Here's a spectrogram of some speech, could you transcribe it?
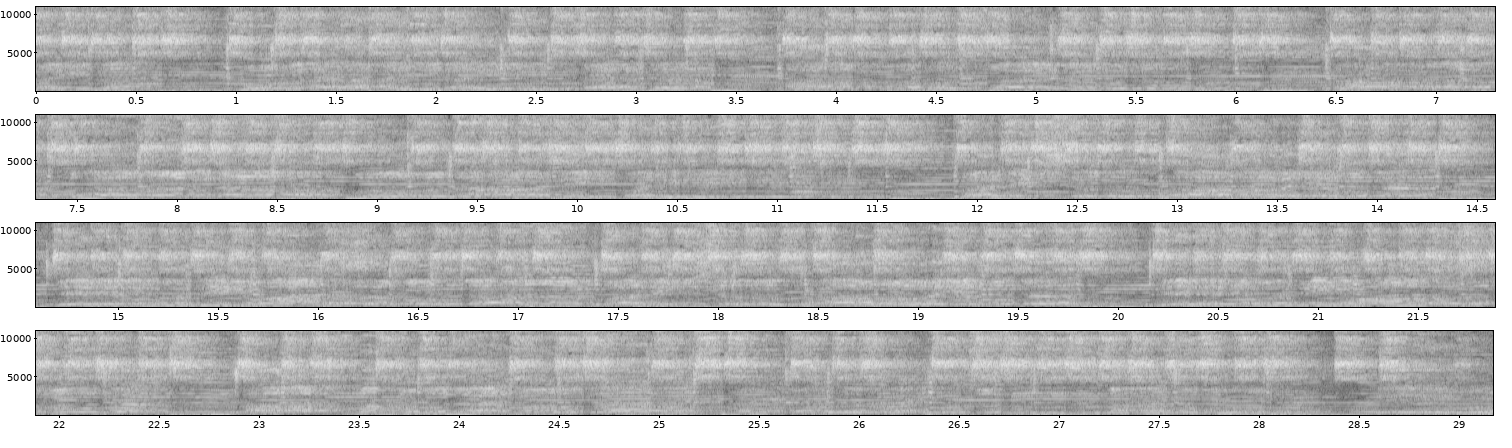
చేసిన మూలరాయిగా పునాదిపై ముఖ్యమైన మూలరాయిగా పునాదిపై పరిశుద్ధాలయముగా దేవుని వాసముగా పరిశుద్ధాలయముగా దేవుని వాసముగా ఆత్మములముగా అక్కడున్నాము దేవుడు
